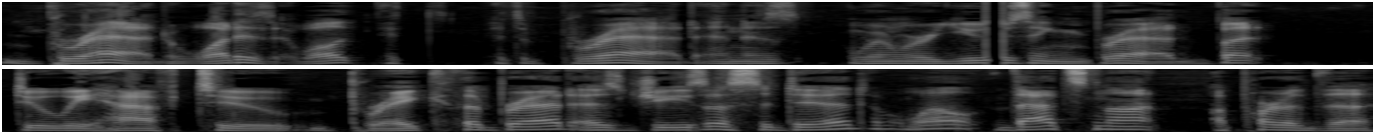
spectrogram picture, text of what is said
bread. What is it? Well, it's it's bread, and is when we're using bread, but do we have to break the bread as Jesus did? Well, that's not a part of the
